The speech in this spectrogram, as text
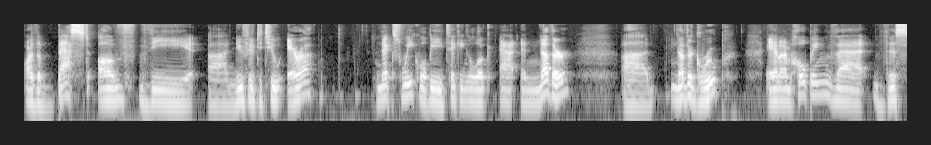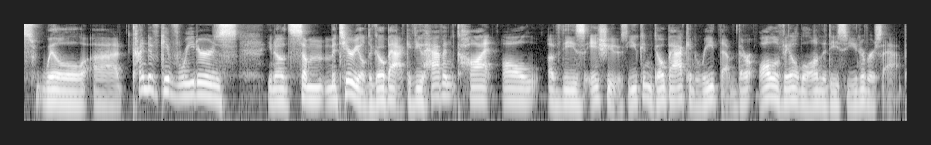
are the best of the uh, New 52 era. Next week, we'll be taking a look at another uh, another group and I'm hoping that this will uh, kind of give readers, you know, some material to go back. If you haven't caught all of these issues, you can go back and read them. They're all available on the DC Universe app.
